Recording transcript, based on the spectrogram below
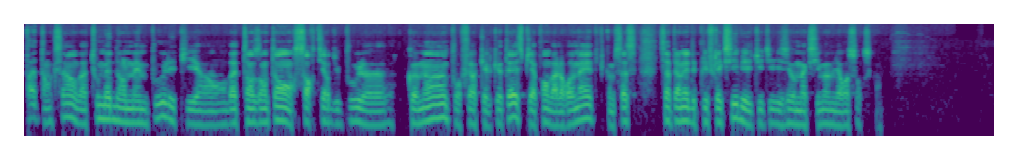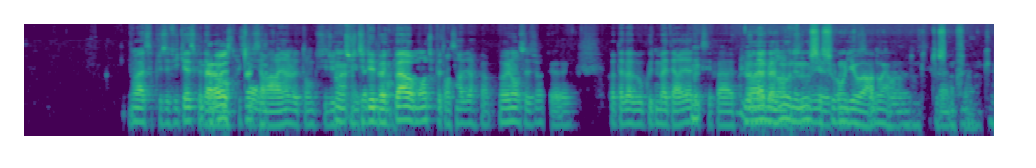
pas tant que ça, on va tout mettre dans le même pool et puis euh, on va de temps en temps sortir du pool euh, commun pour faire quelques tests, puis après on va le remettre, puis comme ça, ça permet d'être plus flexible et d'utiliser au maximum les ressources. Quoi. Ouais, c'est plus efficace que bah d'avoir un truc qui sert à rien le temps que si tu, tu débugs pas, au moins tu peux t'en servir. Quoi. Oui, non, c'est sûr que quand t'as pas beaucoup de matériel et que c'est pas clonable. Ouais, bah nous, nous c'est euh, souvent lié au hardware, hein, donc tout ce qu'on fait. Donc... Euh.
